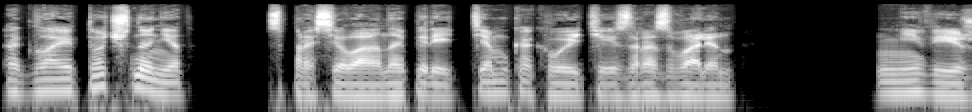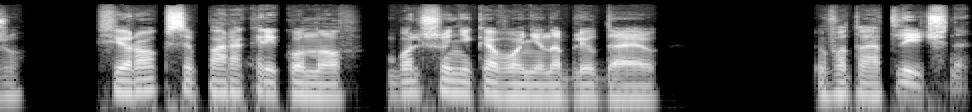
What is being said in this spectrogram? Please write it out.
Аглаи точно нет?» — спросила она перед тем, как выйти из развалин. «Не вижу. Ферокс и пара крикунов. Больше никого не наблюдаю». «Вот и отлично.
